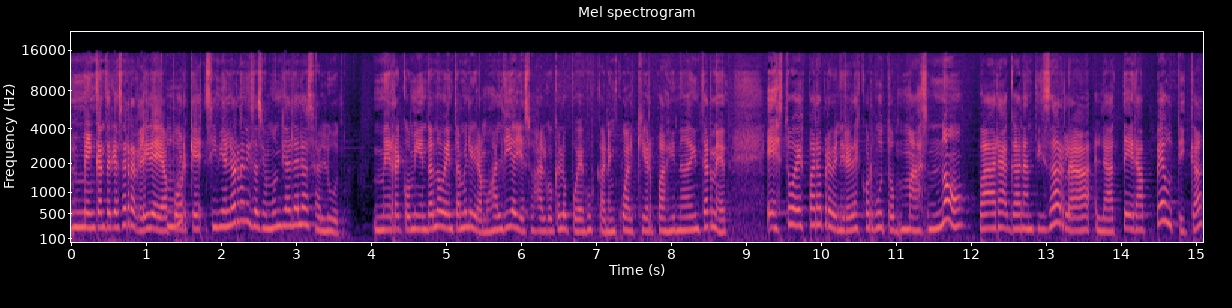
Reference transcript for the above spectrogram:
me encantaría cerrar la idea porque si bien la Organización Mundial de la Salud me recomienda 90 miligramos al día y eso es algo que lo puedes buscar en cualquier página de internet. Esto es para prevenir el escorbuto, más no para garantizar la, la terapéutica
